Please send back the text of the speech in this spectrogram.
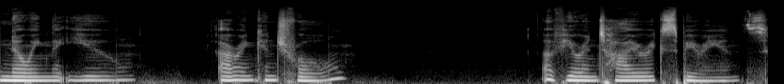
knowing that you are in control of your entire experience.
